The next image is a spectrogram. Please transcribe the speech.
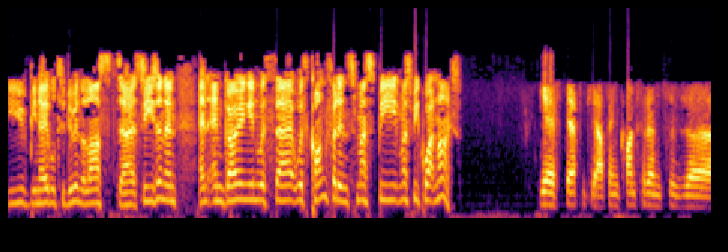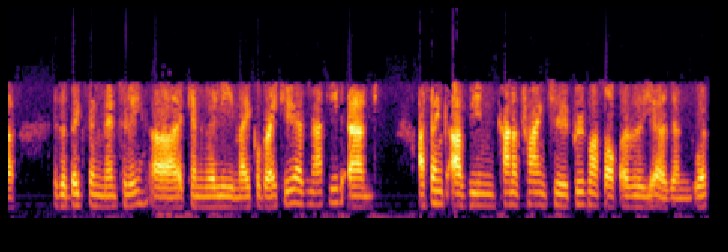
you've been able to do in the last uh, season, and, and, and going in with uh, with confidence must be must be quite nice. Yes, definitely. I think confidence is a is a big thing mentally. Uh, it can really make or break you as an athlete, and I think I've been kind of trying to prove myself over the years, and with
